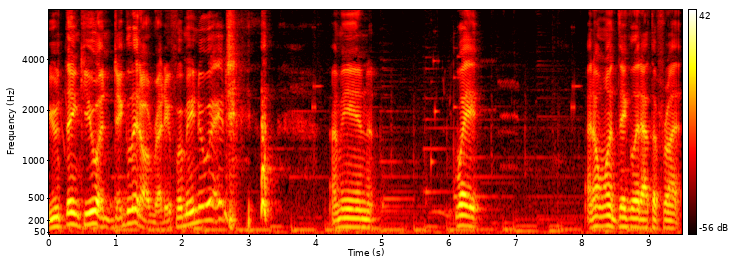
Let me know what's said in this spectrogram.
You think you and Diglett are ready for me, New Age? I mean... Wait. I don't want Diglett at the front.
